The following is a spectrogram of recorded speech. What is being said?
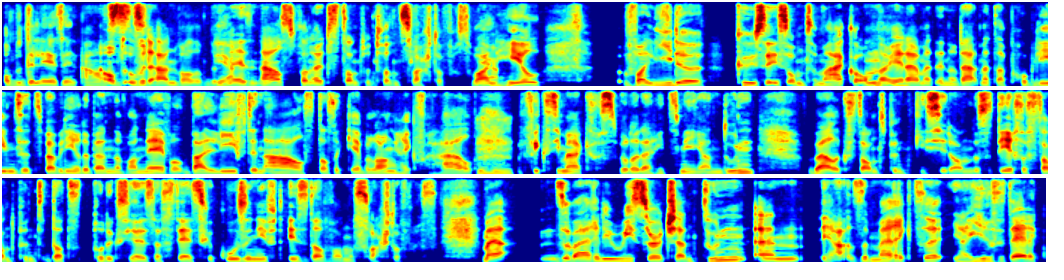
op de Deleise in Aalst. op, over de aanval op de Ja. en Aalst vanuit het standpunt van de slachtoffers. Wat een heel valide keuze is om te maken, omdat Mhm. je daar met, inderdaad met dat probleem zit. We hebben hier de bende van Nijvel, dat leeft in Aalst. Dat is een belangrijk verhaal. Mhm. Fictiemakers willen daar iets mee gaan doen. Welk standpunt kies je dan? Dus het eerste standpunt dat het productiehuis destijds gekozen heeft, is dat van de slachtoffers. Maar ja, ze waren die research aan het doen en ja, ze merkten, ja, hier zit eigenlijk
